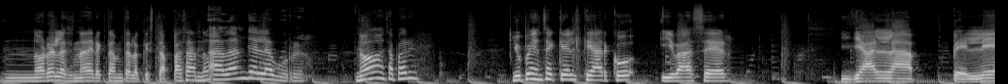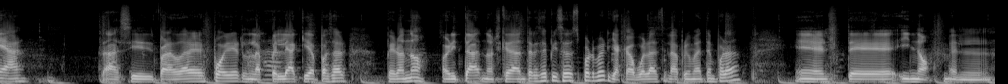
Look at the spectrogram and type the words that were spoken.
no relacionada directamente a lo que está pasando. Adam ya le aburrió. No, está padre. Yo pensé que este arco iba a ser ya la pelea. Así, para dar el spoiler, la pelea que iba a pasar. Pero no, ahorita nos quedan tres episodios por ver. Ya acabó la, la primera temporada. Este, y no, el,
